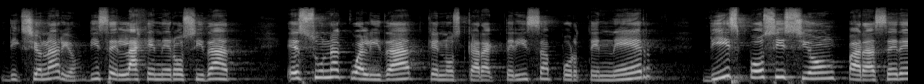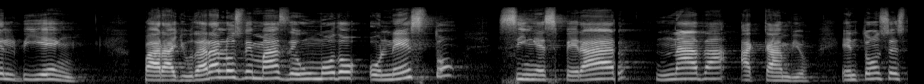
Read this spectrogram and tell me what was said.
diccionario. Dice, la generosidad es una cualidad que nos caracteriza por tener disposición para hacer el bien, para ayudar a los demás de un modo honesto, sin esperar nada a cambio. Entonces,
